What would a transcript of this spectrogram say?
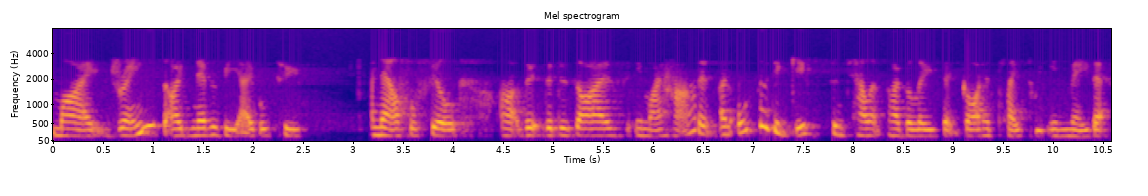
my dreams. I'd never be able to now fulfill uh, the, the, desires in my heart and, and, also the gifts and talents I believe that God had placed within me that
